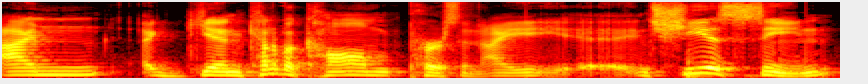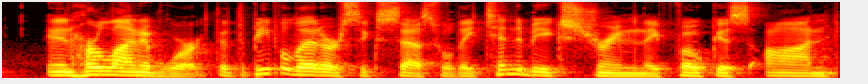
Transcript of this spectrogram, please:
I'm again kind of a calm person. I and she has seen in her line of work that the people that are successful, they tend to be extreme and they focus on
